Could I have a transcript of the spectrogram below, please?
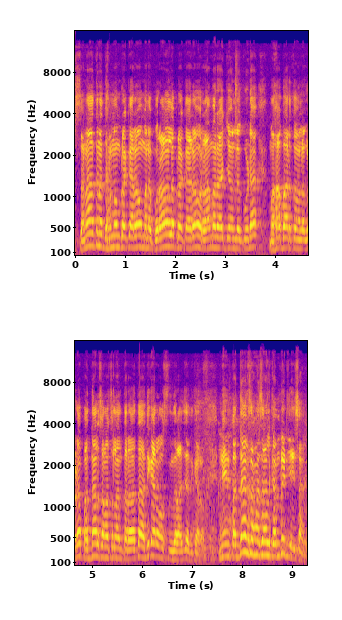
సనాతన ధర్మం ప్రకారం మన పురాణాల ప్రకారం రామరాజ్యంలో కూడా మహాభారతంలో కూడా పద్నాలుగు సంవత్సరాల తర్వాత అధికారం వస్తుంది రాజ్యాధికారం. నేను పద్నాలుగు సంవత్సరాలు కంప్లీట్ చేశాను.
